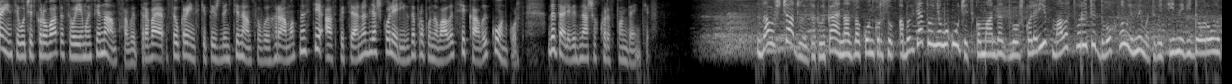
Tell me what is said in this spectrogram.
Українців учать керувати своїми фінансами. Триває всеукраїнський тиждень фінансової грамотності. А спеціально для школярів запропонували цікавий конкурс. Деталі від наших кореспондентів. Заощаджуй закликає назва конкурсу. Аби взяти у ньому участь, команда з двох школярів мала створити двоххвилинний мотиваційний відеоролик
